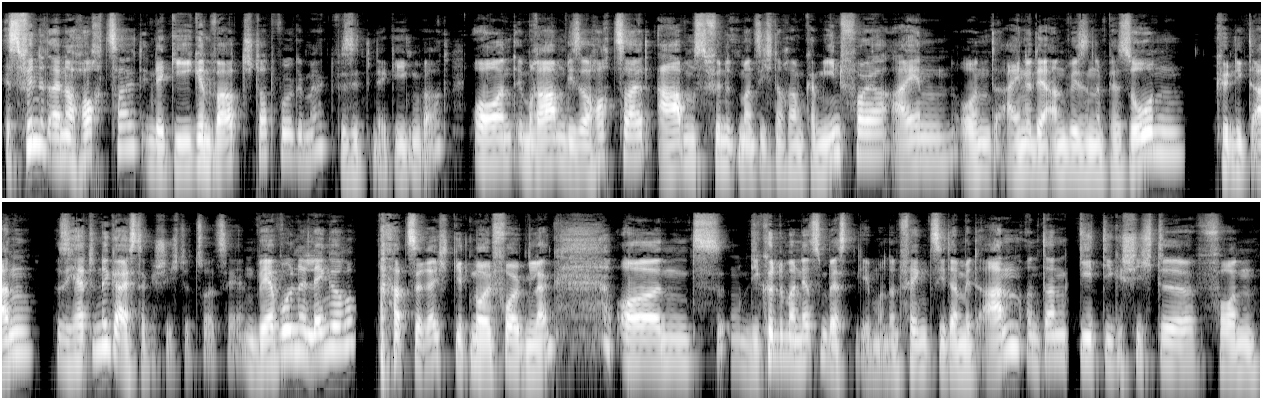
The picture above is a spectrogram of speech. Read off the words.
Es findet eine Hochzeit in der Gegenwart statt, wohlgemerkt. Wir sind in der Gegenwart. Und im Rahmen dieser Hochzeit abends findet man sich noch am Kaminfeuer ein und eine der anwesenden Personen kündigt an, sie hätte eine Geistergeschichte zu erzählen. Wäre wohl eine längere, hat sie recht, geht neun Folgen lang. Und die könnte man ja zum Besten geben. Und dann fängt sie damit an und dann geht die Geschichte von,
